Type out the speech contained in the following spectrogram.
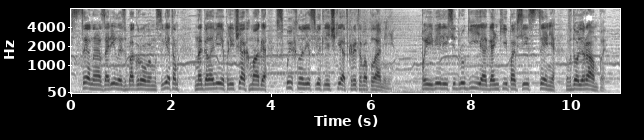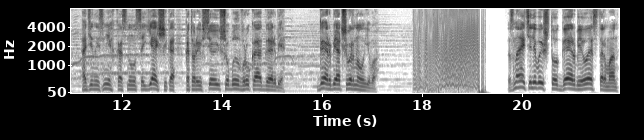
Сцена озарилась багровым светом, на голове и плечах мага вспыхнули светлячки открытого пламени. Появились и другие огоньки по всей сцене, вдоль рампы. Один из них коснулся ящика, который все еще был в руках Герби. Герби отшвырнул его. Знаете ли вы, что Герби Уэстерман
